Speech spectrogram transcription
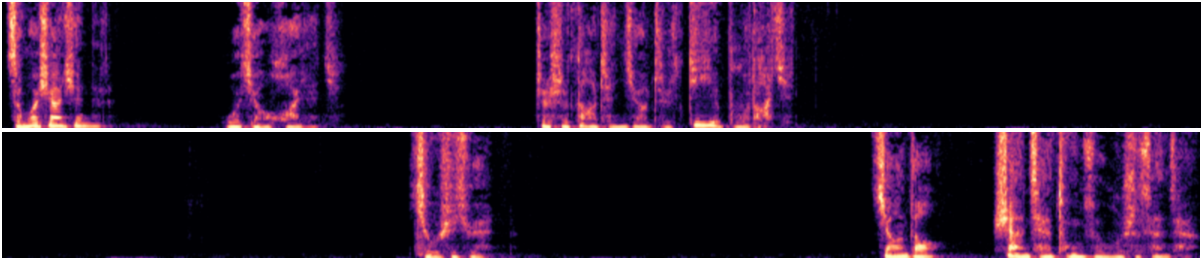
怎么相信的呢？我讲《华严经》，这是大乘教之第一部大经，九十卷讲到善财童子五十三参。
